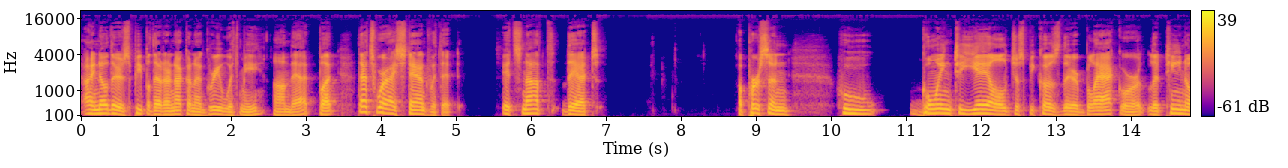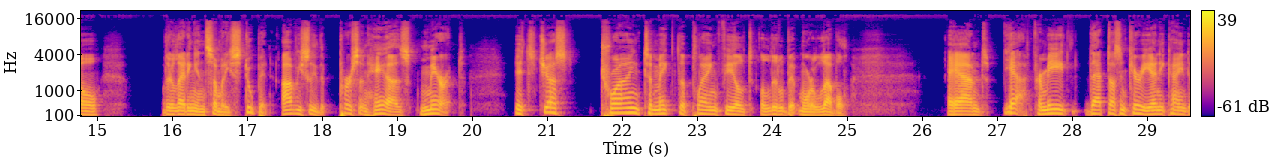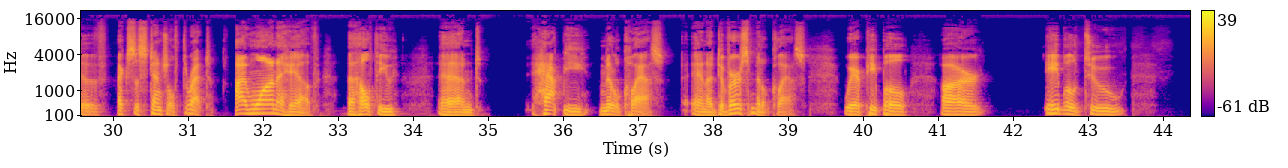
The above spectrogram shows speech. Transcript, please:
I know there's people that are not going to agree with me on that, but that's where I stand with it. It's not that a person who going to Yale just because they're black or Latino they're letting in somebody stupid. Obviously, the person has merit. It's just trying to make the playing field a little bit more level. And yeah, for me, that doesn't carry any kind of existential threat. I want to have a healthy and happy middle class and a diverse middle class where people are able to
